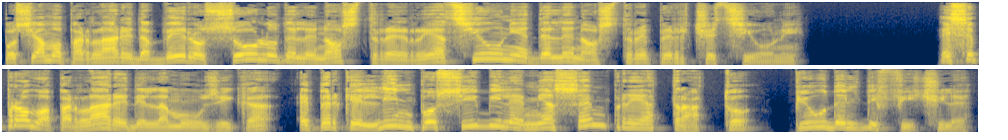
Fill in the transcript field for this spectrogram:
possiamo parlare davvero solo delle nostre reazioni e delle nostre percezioni. E se provo a parlare della musica è perché l'impossibile mi ha sempre attratto più del difficile.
